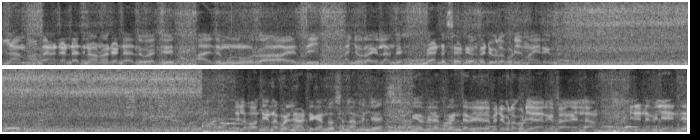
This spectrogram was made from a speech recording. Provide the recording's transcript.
எல்லாம் ரெண்டாயிரத்தி நானூறு ரெண்டாயிரத்தி குறைச்சி ஆயிரத்தி முந்நூறுரூவா ஆயிரத்தி அஞ்சூறுரூவாய்க்கெல்லாம் இந்த பிராண்டட் ஷர்ட்டுகள் பெற்றுக்கொள்ளக்கூடிய மாதிரி இருக்குது இதில் பார்த்தீங்கன்னா வெளிநாட்டு கேன்வாஸ் எல்லாம் இங்கே மிக விலை குறைந்த விலையில் பெற்றுக்கொள்ளக்கூடியதாக இருக்குது பாருங்கள் எல்லாம். என்னென்ன விலையுண்டு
